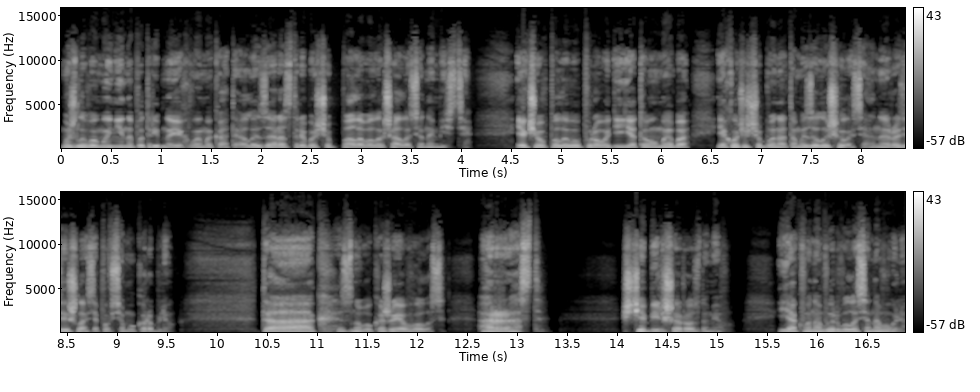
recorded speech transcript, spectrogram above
Можливо, мені не потрібно їх вимикати, але зараз треба, щоб паливо лишалося на місці. Якщо в паливопроводі є таумеба, я хочу, щоб вона там і залишилася, а не розійшлася по всьому кораблю. Так, знову кажу я вголос. Гаразд. Ще більше роздумів. Як вона вирвалася на волю?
